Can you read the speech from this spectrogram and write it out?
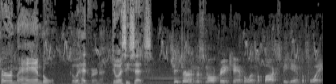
Turn the handle. Go ahead, Verna. Do as he says. She turned the small crank handle and the box began to play.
